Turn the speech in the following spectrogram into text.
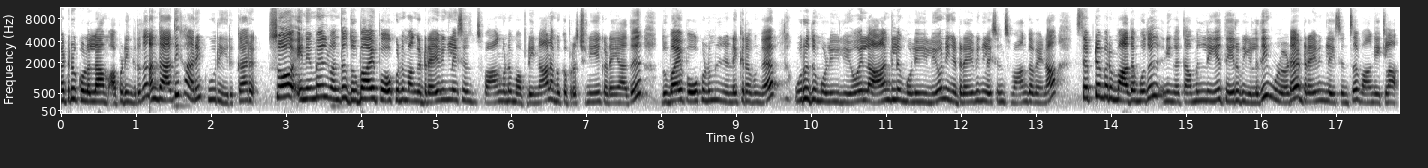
கற்றுக்கொள்ளலாம் அப்படிங்கிறது அந்த அதிகாரி கூறியிருக்காரு. ஸோ இனிமேல் வந்து துபாய் போகணும் அங்கே டிரைவிங் லைசென்ஸ் வாங்கணும் அப்படின்னா நமக்கு பிரச்சனையே கிடையாது. துபாய் போகணும்னு நினைக்கிறவங்க உருது மொழியிலையோ இல்லை ஆங்கில மொழியிலையோ நீங்கள் டிரைவிங் லைசென்ஸ் வாங்க வேணாம். செப்டம்பர் மாதம் முதல் நீங்கள் தமிழ்லேயே தேர்வு எழுதி உங்களோட டிரைவிங் லைசென்ஸை வாங்கிக்கலாம்.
